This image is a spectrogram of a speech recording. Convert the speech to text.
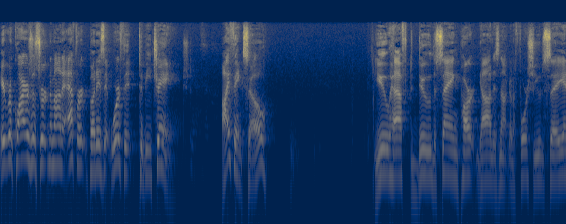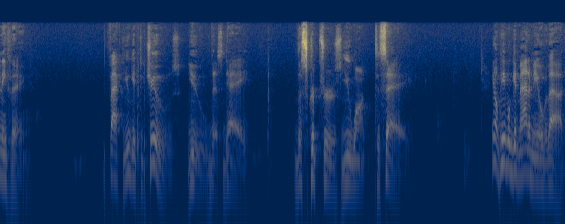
It requires a certain amount of effort but is it worth it to be changed? Yes. I think so. You have to do the saying part God is not going to force you to say anything in fact you get to choose you this day. The scriptures you want to say. You know people get mad at me over that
